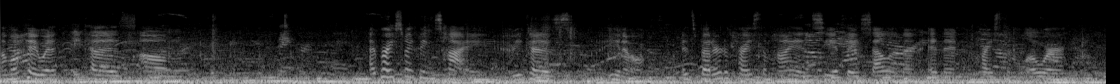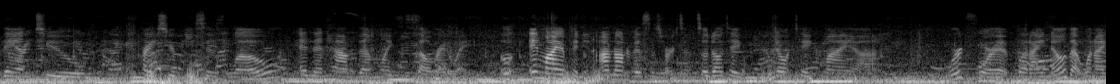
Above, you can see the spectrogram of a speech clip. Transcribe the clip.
I'm okay with because um, I price my things high because you know it's better to price them high and see if they sell and then and then price them lower than to price your pieces low and then have them like sell right away. In my opinion, I'm not a business person, so don't take don't take my uh, word for it. But I know that when I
